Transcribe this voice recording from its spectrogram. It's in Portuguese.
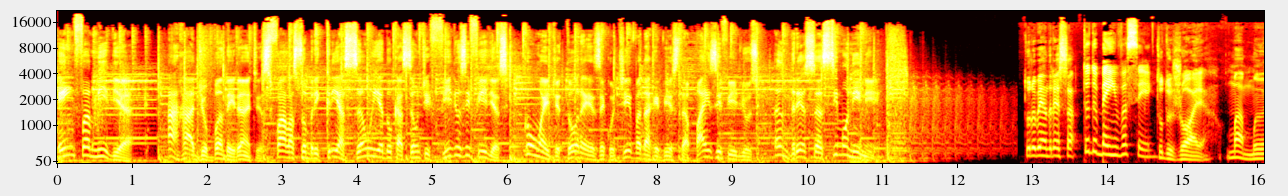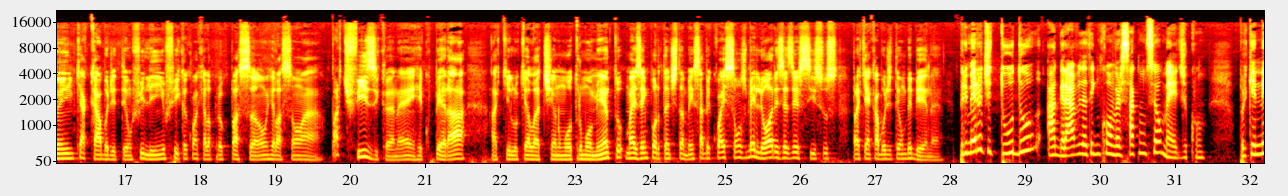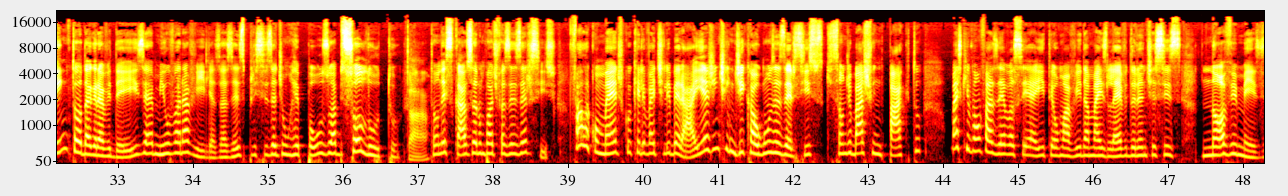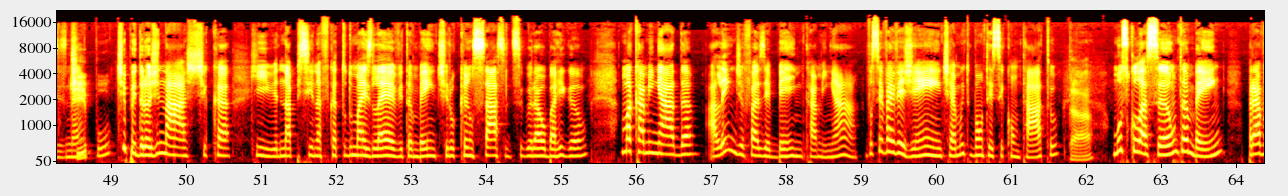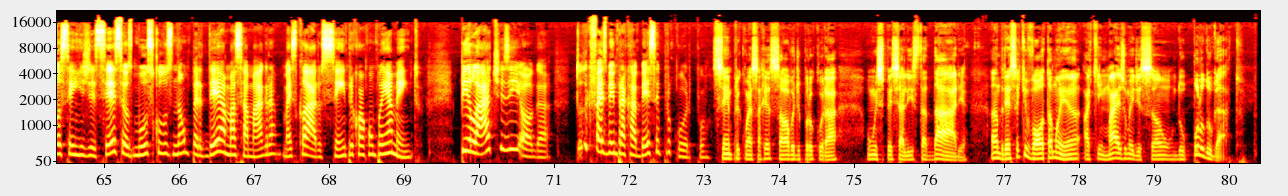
Em Família. A Rádio Bandeirantes fala sobre criação e educação de filhos e filhas, com a editora executiva da revista Pais e Filhos, Andressa Simonini. Tudo bem, Andressa? Tudo bem, e você? Tudo jóia. Uma mãe que acaba de ter um filhinho fica com aquela preocupação em relação à parte física, né? Em recuperar aquilo que ela tinha num outro momento, mas é importante também saber quais são os melhores exercícios para quem acabou de ter um bebê, né? Primeiro de tudo, a grávida tem que conversar com o seu médico. Porque nem toda gravidez é mil maravilhas. Às vezes precisa de um repouso absoluto. Tá. Então, nesse caso, você não pode fazer exercício. Fala com o médico que ele vai te liberar. Aí a gente indica alguns exercícios que são de baixo impacto, mas que vão fazer você aí ter uma vida mais leve durante esses nove meses, né? Tipo. Tipo hidroginástica, que na piscina fica tudo mais leve também, tira o cansaço de segurar o barrigão. Uma caminhada, além de fazer bem caminhar, você vai ver gente, é muito bom ter esse contato. Tá. Musculação também, para você enrijecer seus músculos, não perder a massa magra, mas claro, sempre com acompanhamento. Pilates e yoga. Tudo que faz bem para a cabeça e para o corpo. Sempre com essa ressalva de procurar um especialista da área. Andressa que volta amanhã aqui em mais uma edição do Pulo do Gato.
